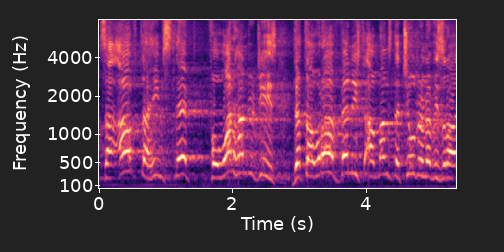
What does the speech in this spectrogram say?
So after him slept for 100 years, the Torah vanished amongst the children of Israel.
